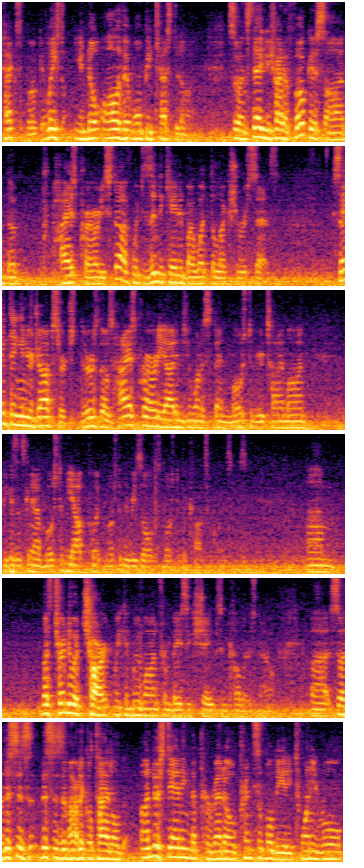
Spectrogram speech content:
textbook. At least you know all of it won't be tested on. So instead, you try to focus on the highest priority stuff, which is indicated by what the lecturer says. Same thing in your job search. There's those highest priority items you want to spend most of your time on because it's going to have most of the output, most of the results, most of the consequences. Um, let's turn to a chart. We can move on from basic shapes and colors now. Uh, so this is this is an article titled "Understanding the Pareto Principle, the 80-20 Rule."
